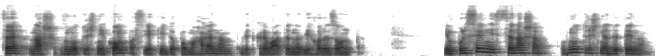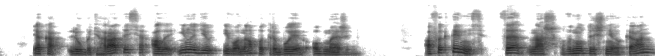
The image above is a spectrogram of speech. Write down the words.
це наш внутрішній компас, який допомагає нам відкривати нові горизонти. Імпульсивність це наша внутрішня дитина, яка любить гратися, але іноді і вона потребує обмежень. Афективність це наш внутрішній океан,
